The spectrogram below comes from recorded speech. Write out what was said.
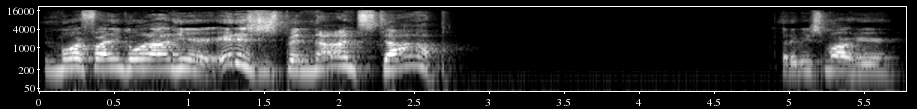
There's more fighting going on here. It has just been nonstop. Gotta be smart here.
